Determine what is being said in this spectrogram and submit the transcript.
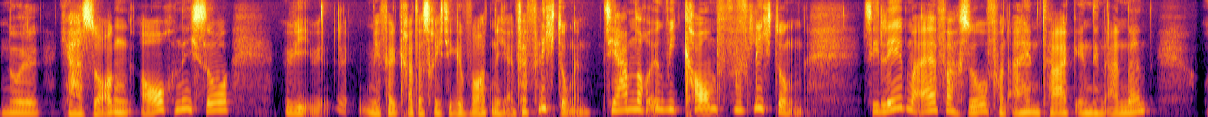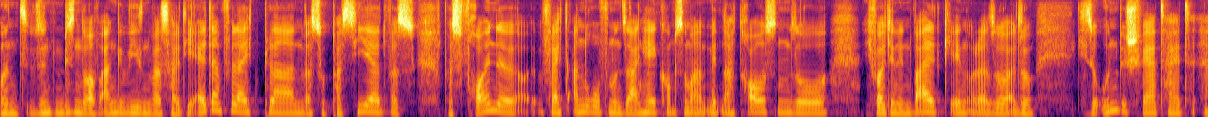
null, ja, Sorgen auch nicht so. Wie, mir fällt gerade das richtige Wort nicht ein. Verpflichtungen. Sie haben noch irgendwie kaum Verpflichtungen. Sie leben einfach so von einem Tag in den anderen und sind ein bisschen darauf angewiesen, was halt die Eltern vielleicht planen, was so passiert, was, was Freunde vielleicht anrufen und sagen, hey, kommst du mal mit nach draußen, so, ich wollte in den Wald gehen oder so. Also diese Unbeschwertheit, äh,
